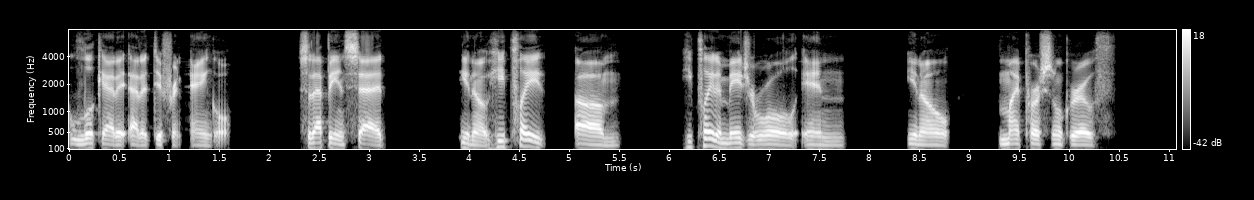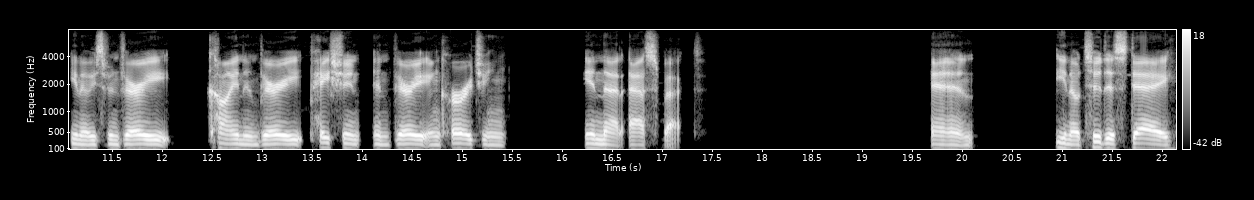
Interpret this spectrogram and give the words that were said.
look at it at a different angle. So that being said, you know, he played um, he played a major role in, you know, my personal growth. You know, he's been very kind and very patient and very encouraging in that aspect. And, you know, to this day,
